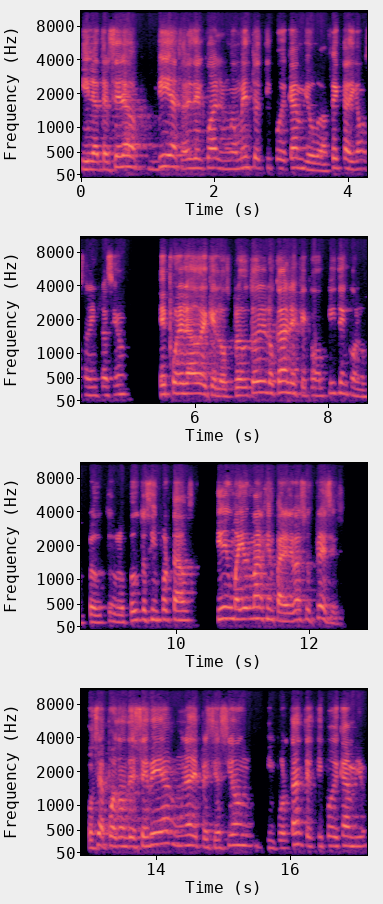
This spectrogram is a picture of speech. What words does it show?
Y la tercera vía a través del cual un aumento del tipo de cambio afecta, digamos, a la inflación es por el lado de que los productores locales que compiten con los productos, los productos importados tienen un mayor margen para elevar sus precios. O sea, por donde se vea una depreciación importante del tipo de cambio,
